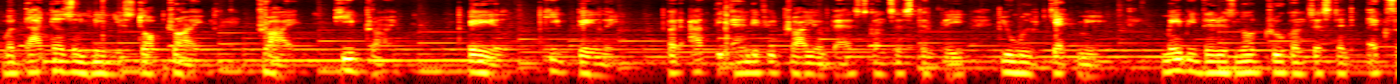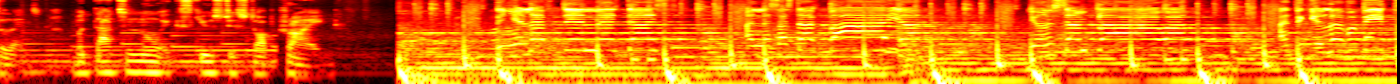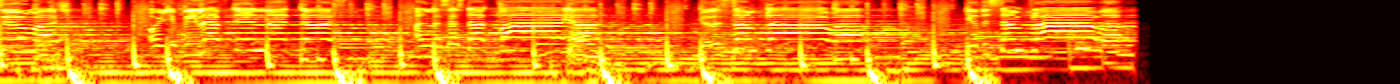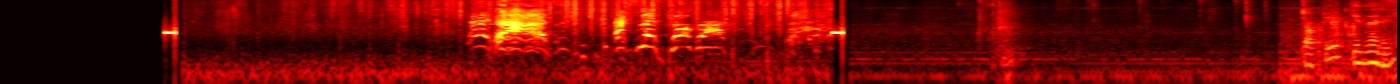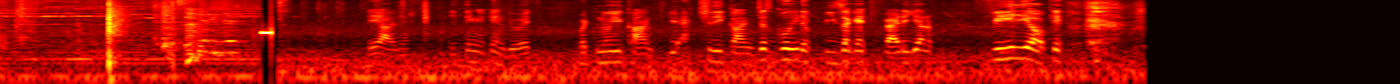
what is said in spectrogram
but that doesn't mean you stop trying. Try, keep trying. Bail, keep bailing. But at the end, if you try your best consistently, you will get me. Maybe there is no true consistent excellence, but that's no excuse to stop trying. I stuck by you You're a sunflower. I think your love would be too much. Or you'd be left in the dust. Unless I stuck by you You're the sunflower. You're the sunflower. Hey, Excellent, come back! Chocolate किधर है? You think you can do it but no you can't you actually can't just go eat a pizza get fat you are failure okay?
